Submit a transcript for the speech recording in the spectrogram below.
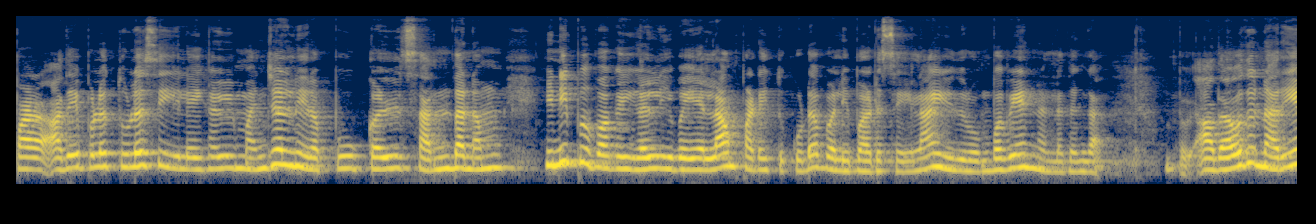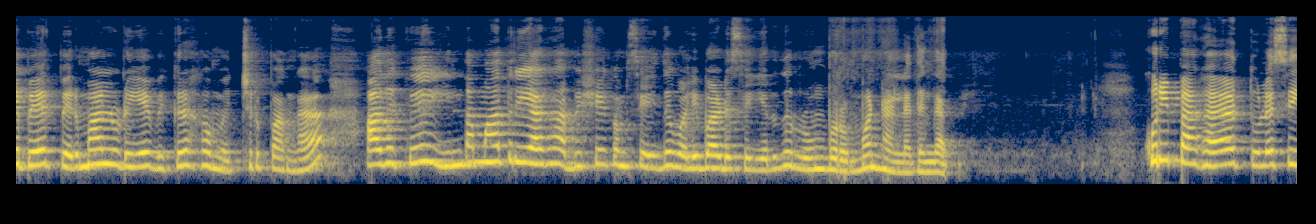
ப அதே போல் துளசி இலைகள் மஞ்சள் நிற பூக்கள் சந்தனம் இனிப்பு வகைகள் இவையெல்லாம் படைத்து கூட வழிபாடு செய்யலாம். இது ரொம்பவே நல்லதுங்க. அதாவது நிறைய பேர் பெருமாளுடைய விக்கிரகம் வச்சுருப்பாங்க. அதுக்கு இந்த மாதிரியாக அபிஷேகம் செய்து வழிபாடு செய்கிறது ரொம்ப ரொம்ப நல்லதுங்க. குறிப்பாக துளசி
